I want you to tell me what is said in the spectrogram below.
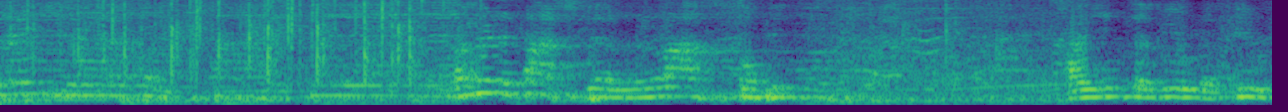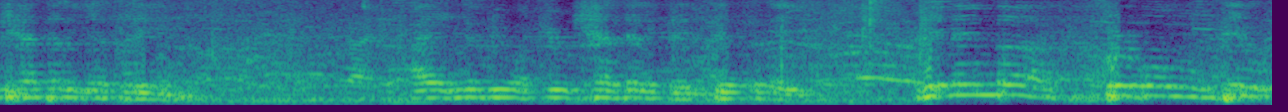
Ladies and gentlemen, I'm going to touch the last topic. I interviewed a few Catholics yesterday. I interviewed a few Catholics yesterday. Remember Kurubong built,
